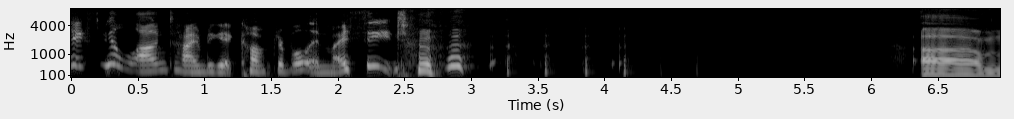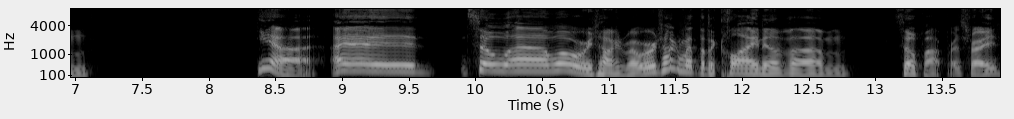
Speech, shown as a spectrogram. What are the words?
takes me a long time to get comfortable in my seat. Um, yeah. I so uh, what were we talking about? We were talking about the decline of um soap operas, right?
